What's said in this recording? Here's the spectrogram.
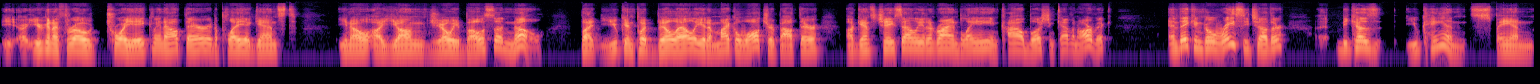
you're going to throw Troy Aikman out there to play against, you know, a young Joey Bosa? No. But you can put Bill Elliott and Michael Waltrip out there against Chase Elliott and Ryan Blaney and Kyle Busch and Kevin Harvick and they can go race each other uh, because you can span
